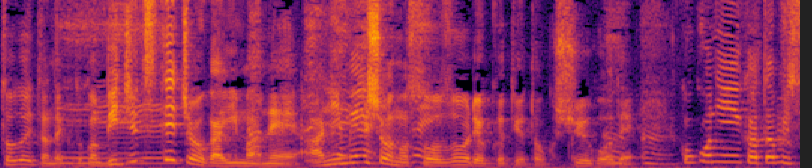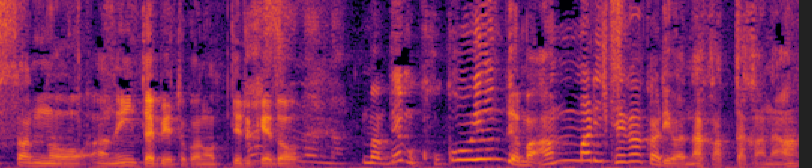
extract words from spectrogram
届いたんだけど、この美術手帳が今ねあアニメーションの想像力っていう特集号で、ここに片渕さんのあのインタビューとか載ってるけどまあ、でもここを読んでもあんまり手がかりはなかったかな、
